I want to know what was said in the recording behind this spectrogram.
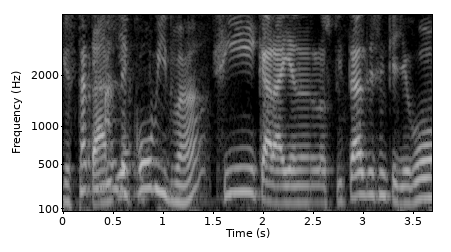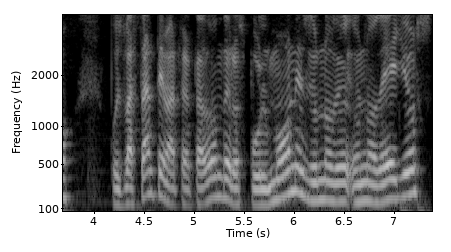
Que está mal de COVID, ¿va? Sí, caray, en el hospital dicen que llegó pues bastante maltratadón de los pulmones de uno de, uno de ellos.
